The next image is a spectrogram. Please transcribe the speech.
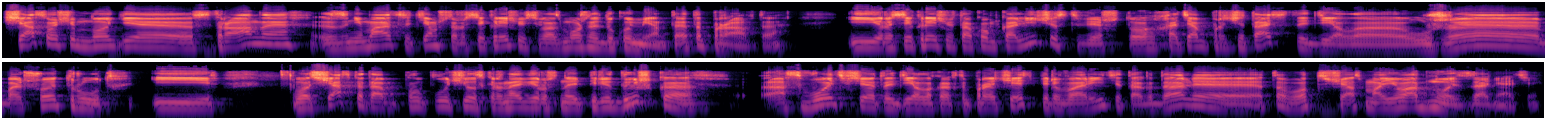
Сейчас очень многие страны занимаются тем, что рассекречивают всевозможные документы. Это правда. И рассекречивать в таком количестве, что хотя бы прочитать это дело уже большой труд. И вот сейчас, когда получилась коронавирусная передышка, освоить все это дело, как-то прочесть, переварить и так далее, это вот сейчас мое одно из занятий.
